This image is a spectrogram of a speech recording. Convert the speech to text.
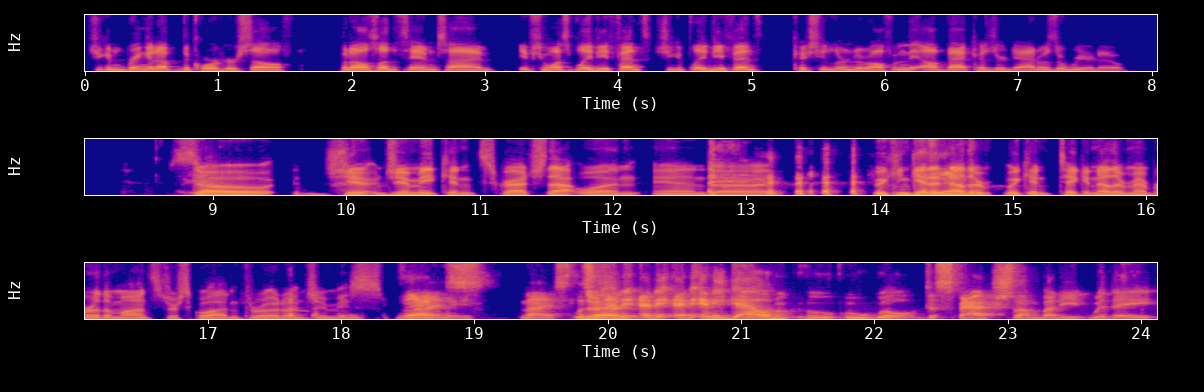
she can bring it up the court herself, but also at the same time, if she wants to play defense, she can play defense because she learned it all from the outback because her dad was a weirdo. So Jim, Jimmy can scratch that one, and uh, we can get Yeah. another. We can take another member of the Monster Squad and throw it on Jimmy's. Exactly. Nice, nice. Listen, There's- any, any any any gal who who who will dispatch somebody with a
